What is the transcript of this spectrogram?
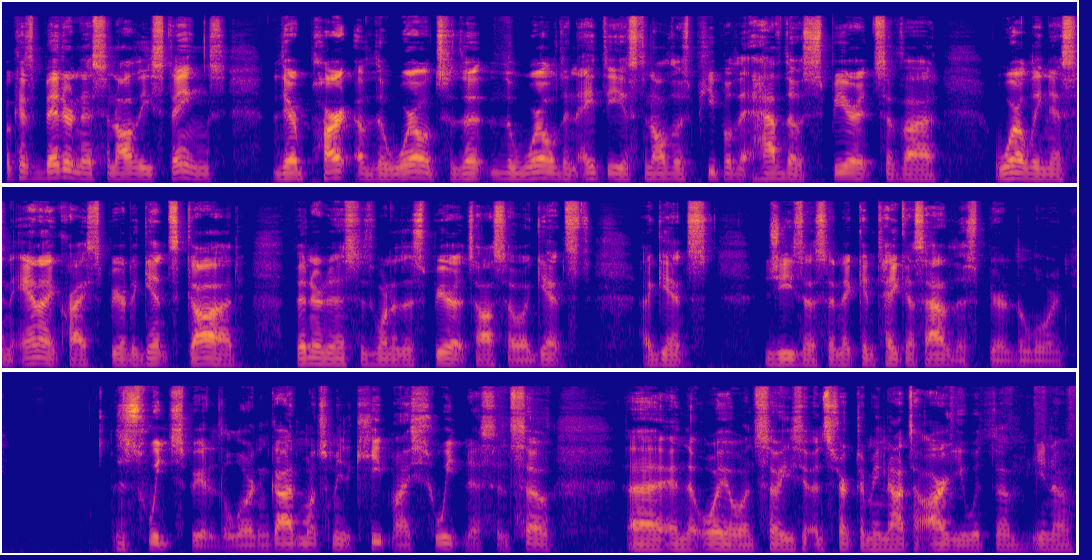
because bitterness and all these things they're part of the world. So the the world and atheists and all those people that have those spirits of uh worldliness and antichrist spirit against god bitterness is one of the spirits also against against jesus and it can take us out of the spirit of the lord the sweet spirit of the lord. And god wants me to keep my sweetness. And so uh, and the oil, and so he's instructed me not to argue with them, you know,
